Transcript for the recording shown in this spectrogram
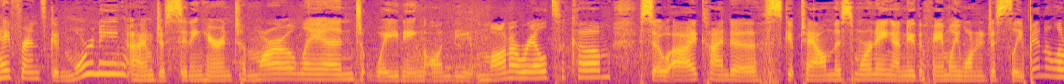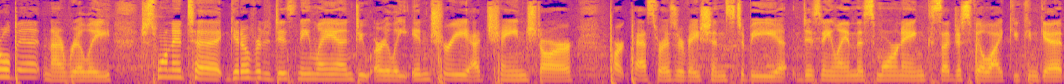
Hey friends, good morning. I'm just sitting here in Tomorrowland waiting on the monorail to come. So I kind of skipped town this morning. I knew the family wanted to sleep in a little bit and I really just wanted to get over to Disneyland, do early entry. I changed our park pass reservations to be Disneyland this morning because I just feel like you can get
